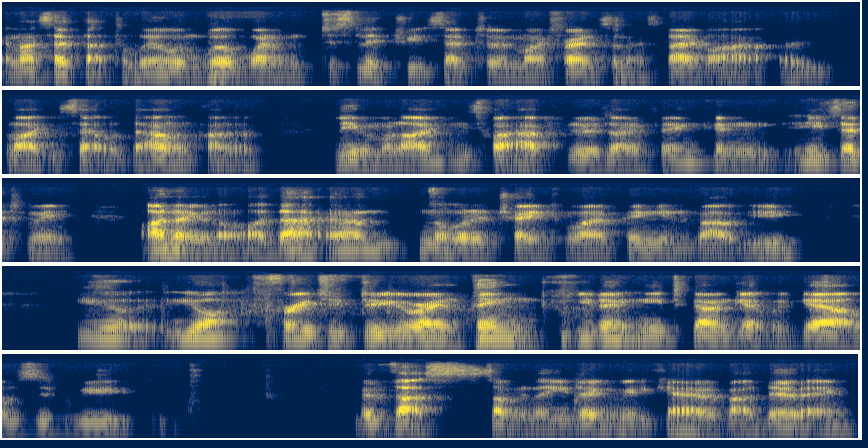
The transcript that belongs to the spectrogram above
And I said that to Will, and Will went and just literally said to my friends the next day, like, like settled down and kind of leave him alone. He's quite happy to do his own thing. And he said to me, I know you're not like that, and I'm not going to change my opinion about you. You're, you're free to do your own thing. You don't need to go and get with girls if you if that's something that you don't really care about doing.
